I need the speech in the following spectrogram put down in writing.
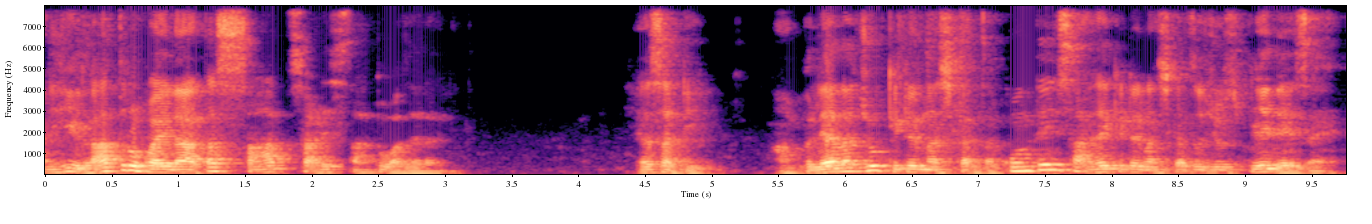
आणि ही रात्र व्हायला आता सात साडेसात वाजायला लागली. ह्यासाठी आपल्याला जो कीटकनाशकांचा कोणत्याही साध्या कीटकनाशकाचा जो स्प्रे द्यायचा आहे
